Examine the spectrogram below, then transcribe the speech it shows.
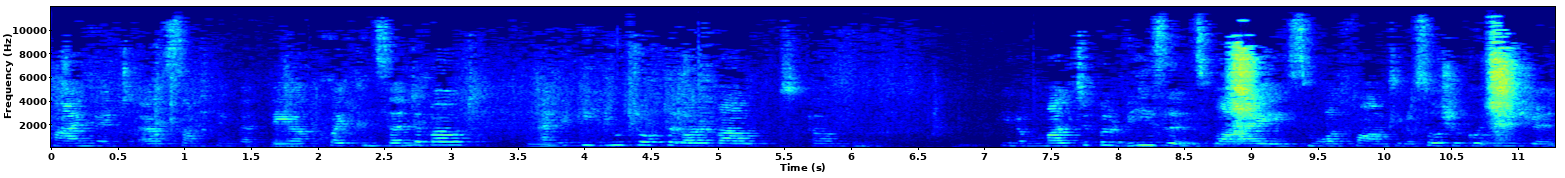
climate as something that they are quite concerned about. Hmm. And Vicki, you talked a lot about um, you know multiple reasons why small farms, you know, social cohesion.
